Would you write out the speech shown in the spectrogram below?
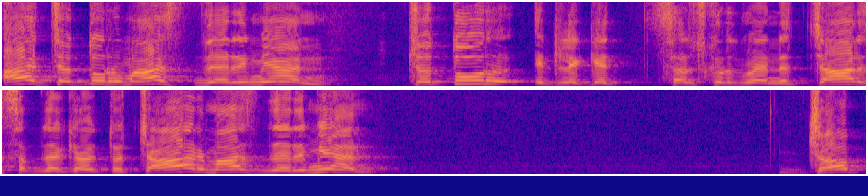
આ ચતુર્માસ દરમિયાન ચતુર એટલે કે સંસ્કૃતમાં એને ચાર શબ્દ કહેવાય. તો ચાર માસ દરમિયાન જપ,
